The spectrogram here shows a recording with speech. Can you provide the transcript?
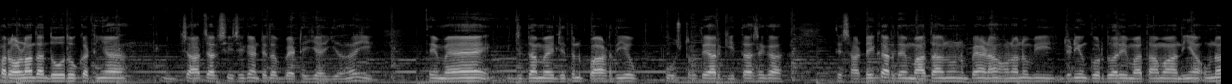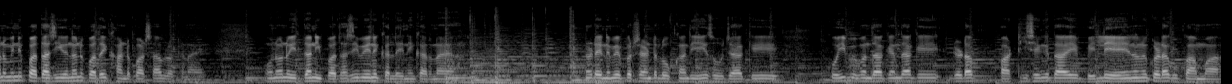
ਪਰ ਔਲਾਂ ਤਾਂ ਦੋ ਦੋ ਇਕੱਠੀਆਂ 4-4 6-6 ਘੰਟੇ ਤਾਂ ਬੈਠੇ ਹੀ ਜਾਈਦਾ ਨਾ ਜੀ। ਤੇ ਮੈਂ ਜਿੱਦਾਂ ਮੈਂ ਜਿੱਦਣ ਪਾਠ ਦੀ ਉਹ ਪੋਸਟਰ ਤਿਆਰ ਕੀਤਾ ਸੀਗਾ ਤੇ ਸਾਡੇ ਘਰ ਦੇ ਮਾਤਾ ਨੂੰ, ਭੈਣਾਂ ਉਹਨਾਂ ਨੂੰ ਵੀ ਜਿਹੜੀਆਂ ਗੁਰਦੁਆਰੇ ਮਾਤਾਵਾਂ ਆਉਂਦੀਆਂ, ਉਹਨਾਂ ਨੂੰ ਵੀ ਨਹੀਂ ਪਤਾ ਸੀ, ਉਹਨਾਂ ਨੂੰ ਪਤਾ ਹੀ ਅਖੰਡ ਪਾਠ ਸਾਹਿਬ ਰੱਖਣਾ ਹੈ। ਉਹਨਾਂ ਨੂੰ ਇਦਾਂ ਨਹੀਂ ਪਤਾ ਸੀ ਵੀ ਇਹਨੇ ਇਕੱਲੇ ਨਹੀਂ ਕਰਨਾ ਆ। 99% ਲੋਕਾਂ ਦੀ ਇਹ ਸੋਚ ਆ ਕਿ ਕੋਈ ਵੀ ਬੰਦਾ ਕਹਿੰਦਾ ਕਿ ਜਿਹੜਾ ਪਾਠੀ ਸਿੰਘ ਤਾਂ ਇਹ ਵਿਹਲੇ ਆ ਇਹਨਾਂ ਨੂੰ ਕਿਹੜਾ ਕੋਈ ਕੰਮ ਆ?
